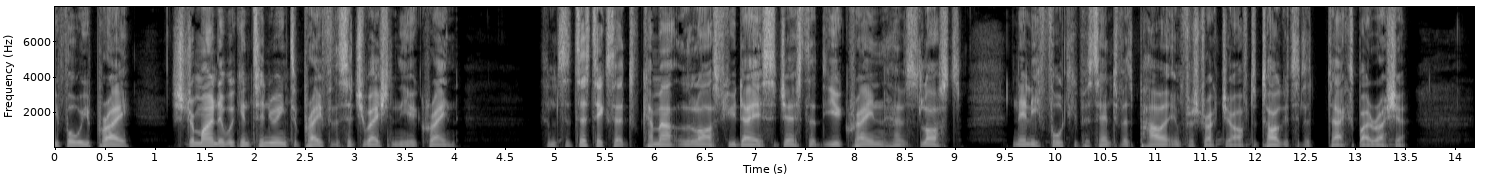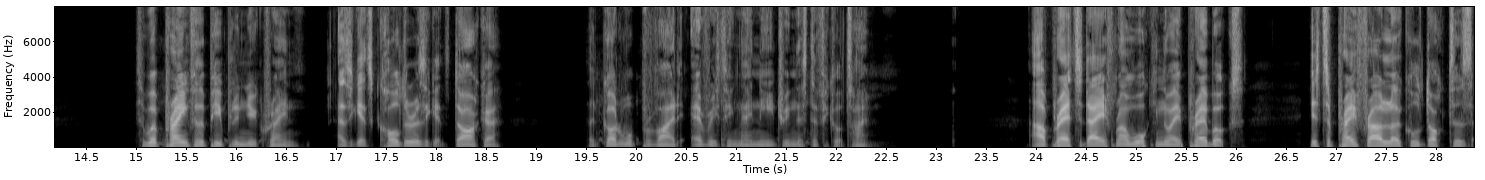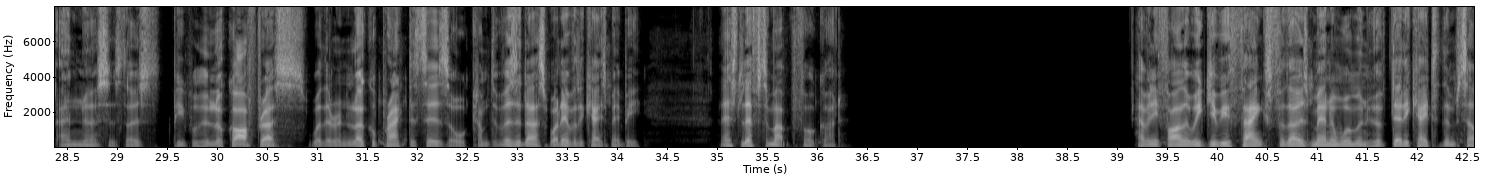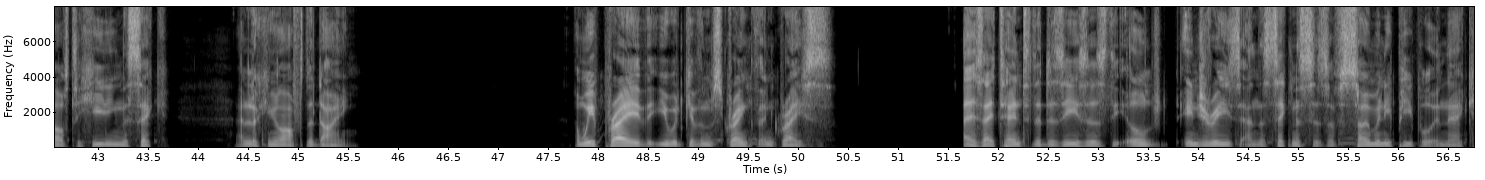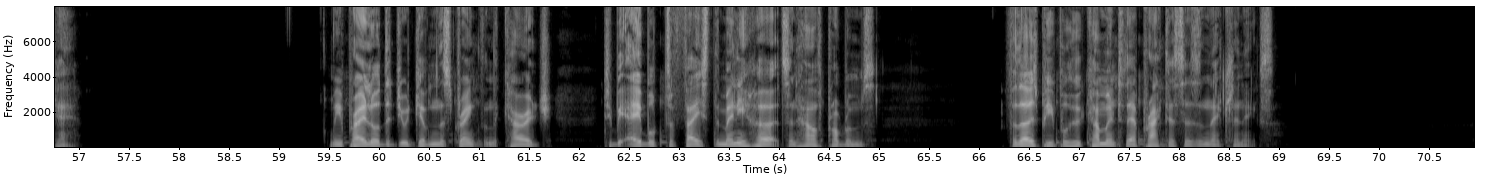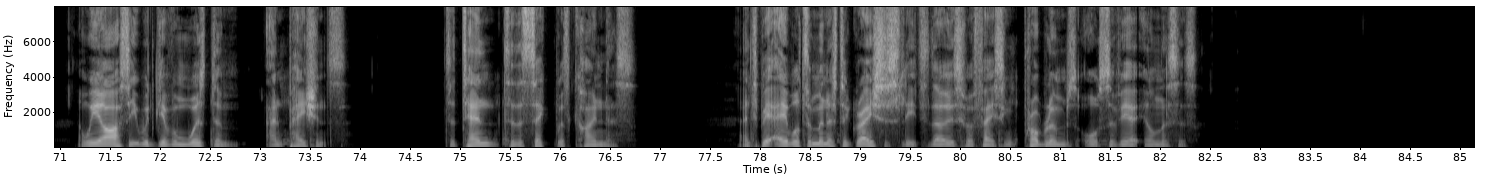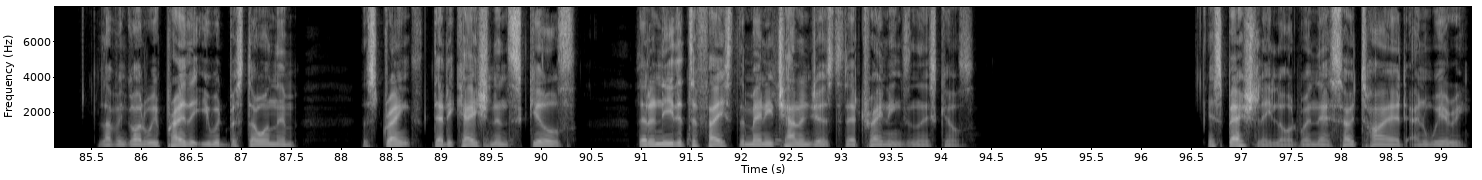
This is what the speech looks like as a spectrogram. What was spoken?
Before we pray, just a reminder we're continuing to pray for the situation in the Ukraine. Some statistics that have come out in the last few days suggest that the Ukraine has lost nearly 40% of its power infrastructure after targeted attacks by Russia. So we're praying for the people in Ukraine as it gets colder, as it gets darker, that God will provide everything they need during this difficult time. Our prayer today from our Walking the Way prayer books is to pray for our local doctors and nurses, those people who look after us, whether in local practices or come to visit us, whatever the case may be, Let's lift them up before God. Heavenly Father, we give you thanks for those men and women who have dedicated themselves to healing the sick and looking after the dying. And we pray that you would give them strength and grace as they tend to the diseases, the Ill- injuries, and the sicknesses of so many people in their care. We pray, Lord, that you would give them the strength and the courage to be able to face the many hurts and health problems for those people who come into their practices and their clinics. And we ask that you would give them wisdom and patience to tend to the sick with kindness and to be able to minister graciously to those who are facing problems or severe illnesses. Loving God, we pray that you would bestow on them the strength, dedication, and skills that are needed to face the many challenges to their trainings and their skills. Especially, Lord, when they're so tired and weary.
